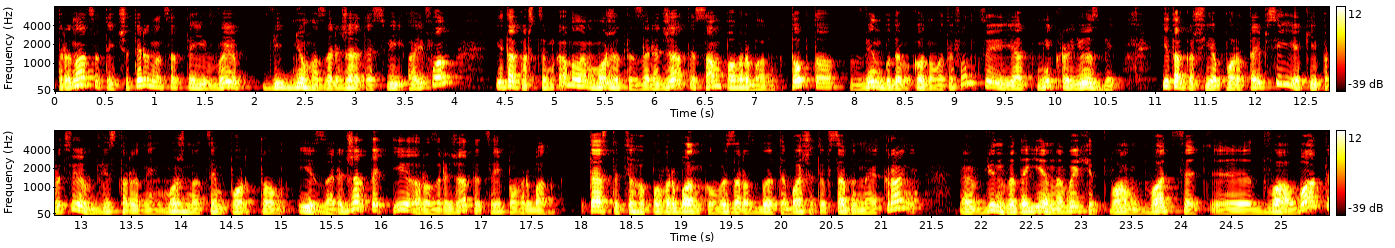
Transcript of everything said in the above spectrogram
13, 14, ви від нього заряджаєте свій iPhone, і також цим кабелем можете заряджати сам Powerbank. Тобто він буде виконувати функцію як мікро-USB. І також є порт Type-C, який працює в дві сторони. Можна цим портом і заряджати, і розряджати цей Powerbank. Тести цього повербанку ви зараз будете бачити в себе на екрані. Е, Він видає на вихід вам 22 Вт,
